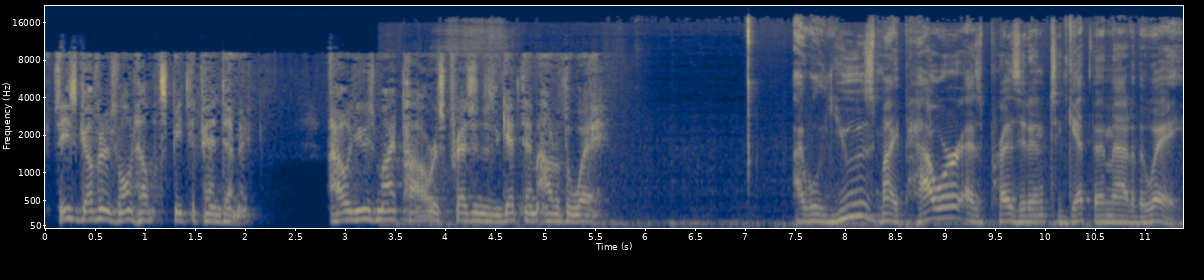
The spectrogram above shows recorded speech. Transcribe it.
if these governors won't help us beat the pandemic, I'll use my power as president to get them out of the way. I will use my power as president to get them out of the way.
